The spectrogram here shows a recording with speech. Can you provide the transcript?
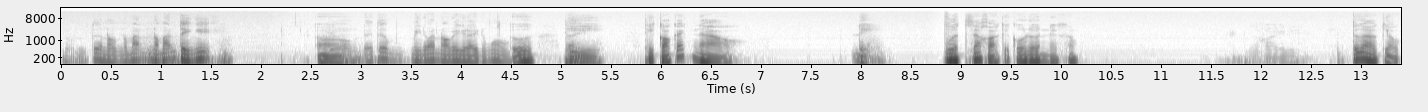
nó, nó nó mãn nó mãn tính ấy ờ, hiểu không? đấy tức mình đang nói về cái đấy đúng không? Ừ thì thì có cách nào để vượt ra khỏi cái cô đơn đấy không? Tức là kiểu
